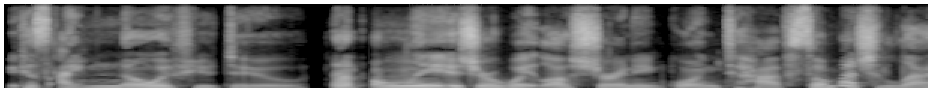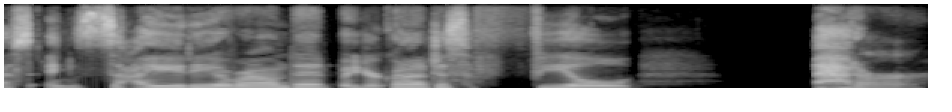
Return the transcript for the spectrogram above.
because I know if you do, not only is your weight loss journey going to have so much less anxiety around it, but you're going to just feel better.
